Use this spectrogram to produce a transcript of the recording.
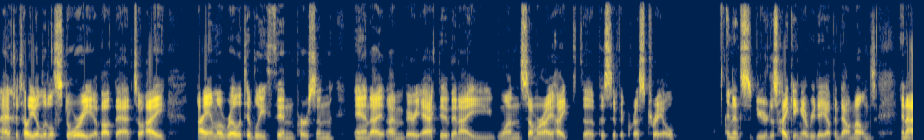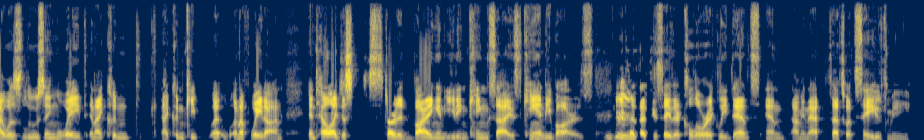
I have to tell you a little story about that. So i i am a relatively thin person and I, I'm very active. And I one summer I hiked the Pacific Crest Trail, and it's you're just hiking every day up and down mountains. And I was losing weight, and I couldn't I couldn't keep uh, enough weight on until I just started buying and eating king sized candy bars mm-hmm. because, as you say, they're calorically dense. And I mean that that's what saved me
